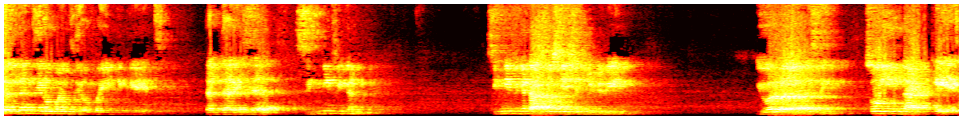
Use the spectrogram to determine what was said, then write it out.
less than 0.05 indicates that there is a significant significant association between your uh. So in that case,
